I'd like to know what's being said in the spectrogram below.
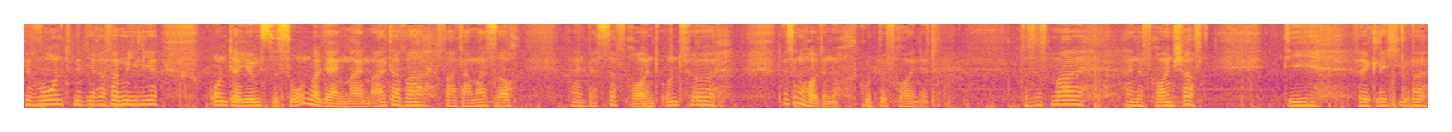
gewohnt mit ihrer Familie. Und der jüngste Sohn, weil der in meinem Alter war, war damals auch mein bester Freund. Und äh, wir sind heute noch gut befreundet. Das ist mal eine Freundschaft, die wirklich über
